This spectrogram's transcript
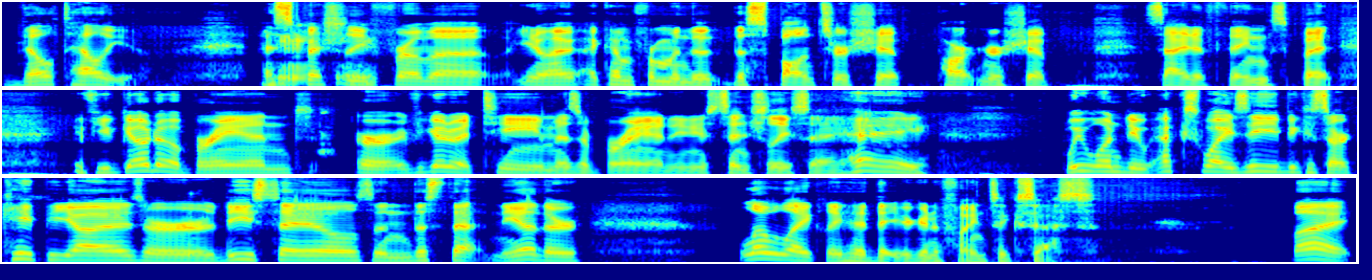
they'll tell you. Especially Mm-hmm. from a, you know, I, I come from the, the sponsorship, partnership side of things. But if you go to a brand or if you go to a team as a brand and you essentially say, hey, we want to do XYZ because our KPIs are these sales and this, that, and the other, low likelihood that you're going to find success. But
